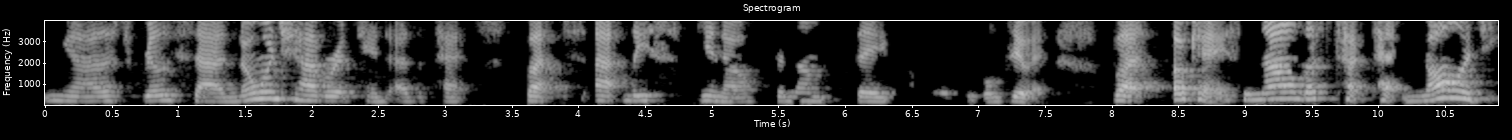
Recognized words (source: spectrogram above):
Yeah, that's really sad. No one should have a red panda as a pet, but at least you know the num they people do it. But okay, so now let's talk technology.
